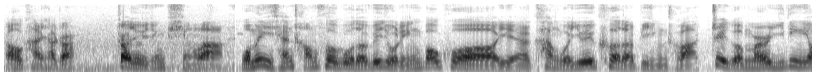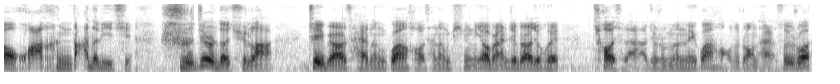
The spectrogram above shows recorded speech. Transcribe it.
然后看一下这儿。这儿就已经平了。我们以前常测过的 V 九零，包括也看过依维柯的 B 型车啊，这个门一定要花很大的力气，使劲的去拉，这边才能关好，才能平，要不然这边就会翘起来啊，就是门没关好的状态。所以说，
